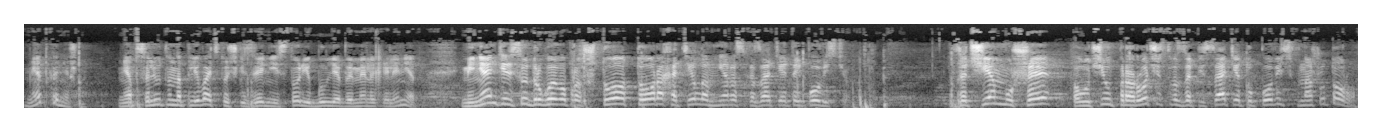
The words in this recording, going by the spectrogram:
Нет, конечно. Мне абсолютно наплевать с точки зрения истории, был ли Абимелех или нет. Меня интересует другой вопрос. Что Тора хотела мне рассказать этой повестью? Зачем Муше получил пророчество записать эту повесть в нашу Тору?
